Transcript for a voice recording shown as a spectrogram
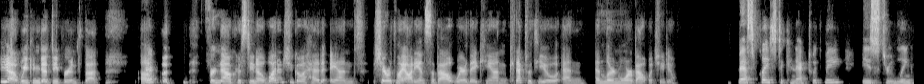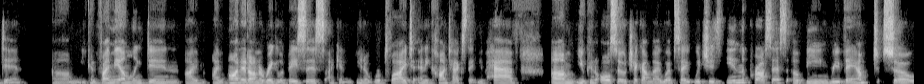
yeah, we can get deeper into that. Uh, but for now, Kristina, why don't you go ahead and share with my audience about where they can connect with you and and learn more about what you do? Best place to connect with me is through LinkedIn. Um, you can find me on LinkedIn. I'm I'm on it on a regular basis. I can you know reply to any contacts that you have. Um, you can also check out my website, which is in the process of being revamped. So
